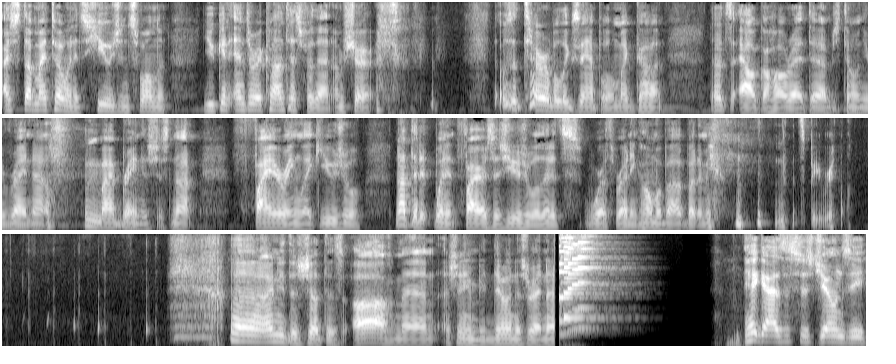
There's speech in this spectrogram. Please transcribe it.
I stubbed my toe and it's huge and swollen. You can enter a contest for that. I'm sure. that was a terrible example. Oh my God, that's alcohol right there. I'm just telling you right now. my brain is just not firing like usual. Not that it, when it fires as usual that it's worth writing home about, but I mean, let's be real. Uh, I need to shut this off, man. I shouldn't even be doing this right now. Hey guys, this is Jonesy,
